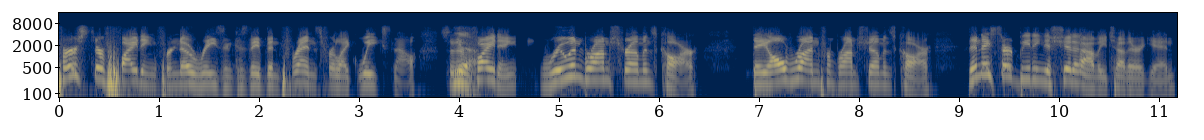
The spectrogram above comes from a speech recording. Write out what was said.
First, they're fighting for no reason because they've been friends for like weeks now. So they're Yeah. fighting, ruin Braun Strowman's car. They all run from Braun Strowman's car. Then they start beating the shit out of each other again.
